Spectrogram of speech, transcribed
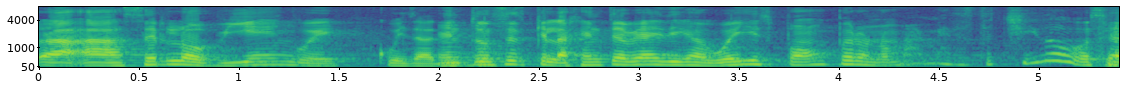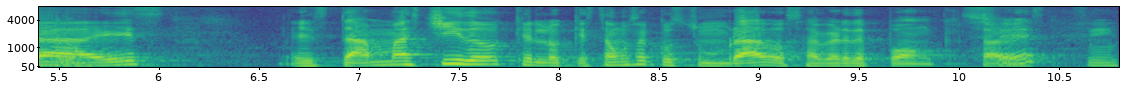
a, a hacerlo bien, güey? Cuidadito. Entonces que la gente vea y diga, güey, es punk, pero no mames, está chido. O sea, Claro. es está más chido que lo que estamos acostumbrados a ver de punk, ¿sabes? Sí.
